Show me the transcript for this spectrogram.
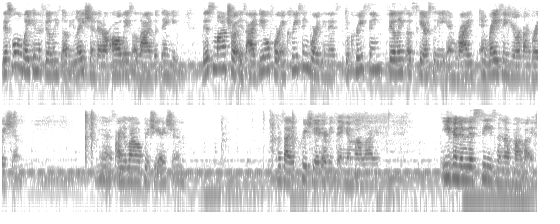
This will awaken the feelings of elation that are always alive within you. This mantra is ideal for increasing worthiness, decreasing feelings of scarcity, and rise and raising your vibration. Yes, I allow appreciation because I appreciate everything in my life, even in this season of my life.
